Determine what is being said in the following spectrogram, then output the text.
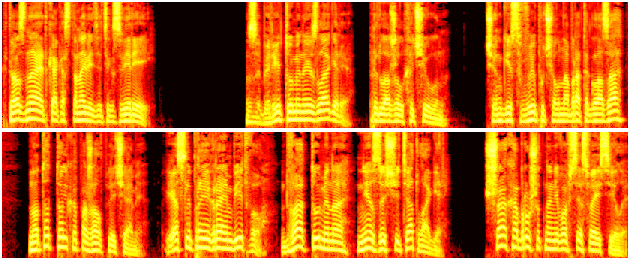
Кто знает, как остановить этих зверей?» «Забери Тумина из лагеря», — предложил Хачиун. Чингис выпучил на брата глаза, но тот только пожал плечами. «Если проиграем битву, два Тумина не защитят лагерь. Шах обрушит на него все свои силы.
